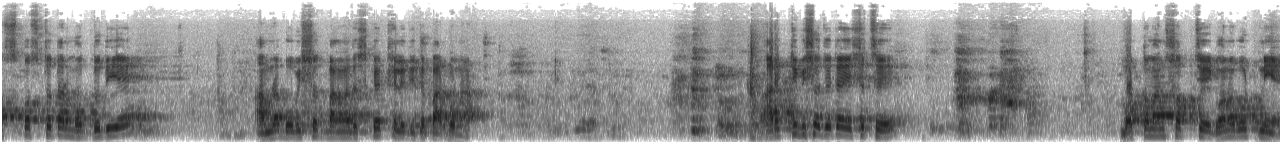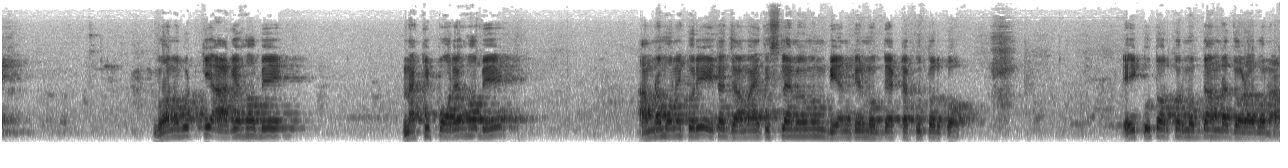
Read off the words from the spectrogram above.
অস্পষ্টতার মধ্য দিয়ে আমরা ভবিষ্যৎ বাংলাদেশকে ঠেলে দিতে পারব না। আরেকটি বিষয় যেটা এসেছে, বর্তমান সবচেয়ে গণভোট নিয়ে। গণভোট কি আগে হবে, নাকি পরে হবে আমরা মনে করি এটা জামায়াত ইসলাম এবং বিএনপির মধ্যে একটা কুতর্ক। এই কুতর্কর মধ্যে আমরা জড়াবো না।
